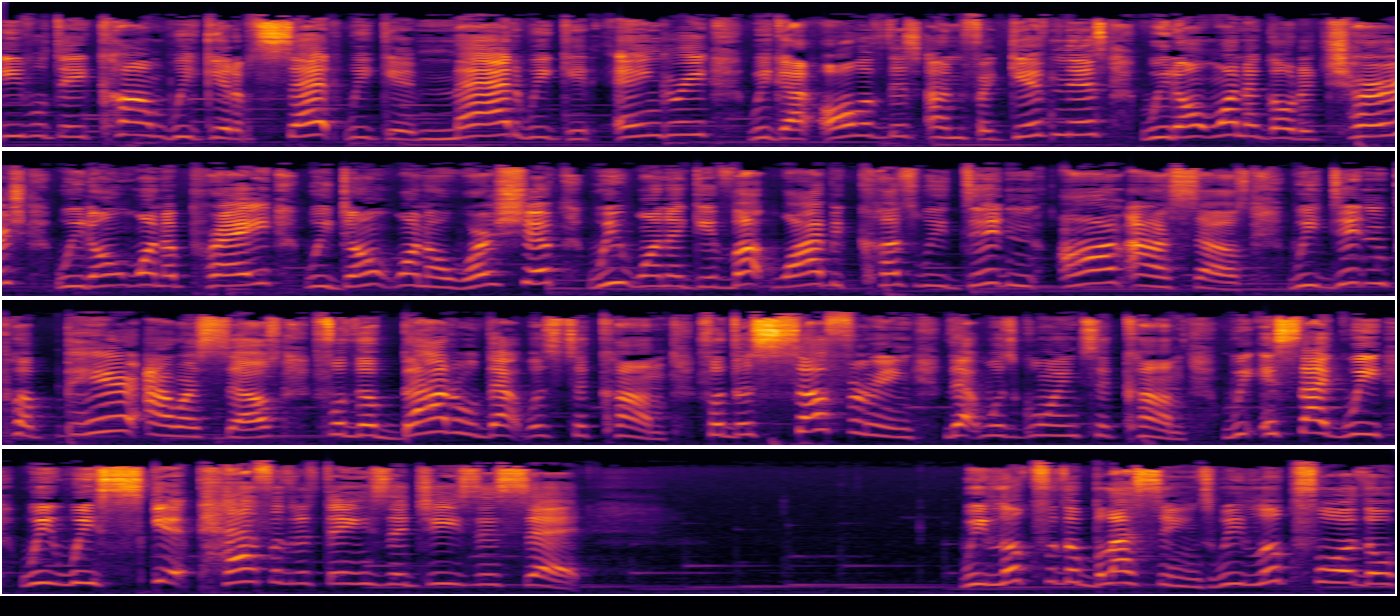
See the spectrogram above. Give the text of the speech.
evil day come, we get upset, we get mad, we get angry. We got all of this unforgiveness. We don't want to go to church. We don't want to pray. We don't want to worship. We want to give up. Why? Because we didn't arm ourselves. We didn't prepare ourselves for the battle that was to come, for the suffering that was going to come. We it's like we we we skip half of the things that Jesus said. We look for the blessings. We look for the,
